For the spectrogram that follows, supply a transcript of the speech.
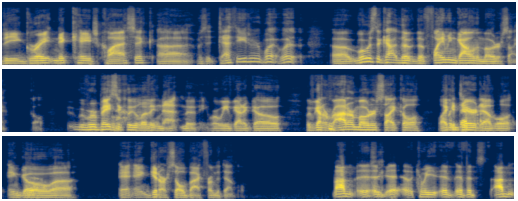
the great Nick Cage classic. Uh, was it Death Eater? What what uh, what was the guy the the flaming guy on the motorcycle? We're basically living that movie where we've got to go. We've got to ride our motorcycle like a daredevil and go uh, and, and get our soul back from the devil. I'm, i- i- i- can we, if, if it's, I'm,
